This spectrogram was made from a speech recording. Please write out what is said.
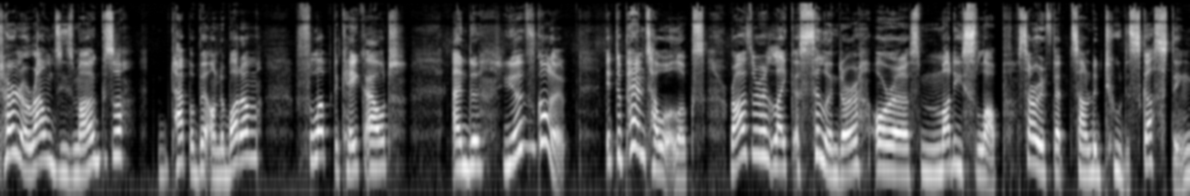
Turn around these mugs, tap a bit on the bottom, flip the cake out, and you've got it. It depends how it looks. Rather like a cylinder or a muddy slop. Sorry if that sounded too disgusting.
